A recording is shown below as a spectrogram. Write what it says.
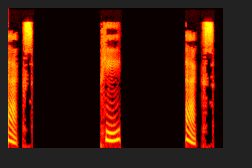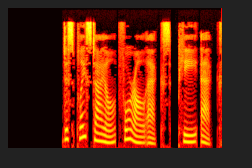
x p x. Display style for all x p x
